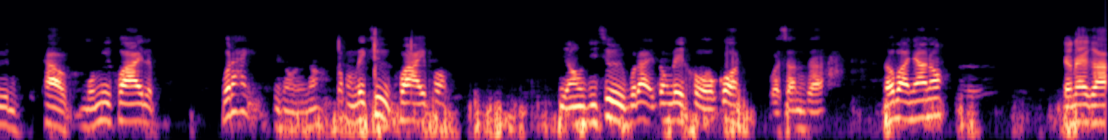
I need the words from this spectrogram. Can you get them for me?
อื่น ถ้าบ่มีควายแบบบ่ได้พี่น้องเอ้ยเนาะต้องได้ชื่อควายพร้อม สิเอาสิชื่อบ่ได้ต้องได้ขอก่อนว่าซั่นซะเนาะบ้านยาวเนาะเออจังไดก็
